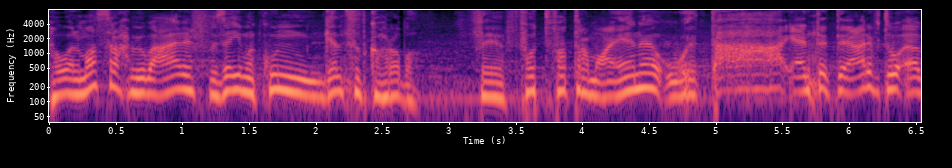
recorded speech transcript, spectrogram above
هو المسرح بيبقى عارف زي ما تكون جلسة كهرباء في فوت فترة معينة وتع يعني انت عارف تبقى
